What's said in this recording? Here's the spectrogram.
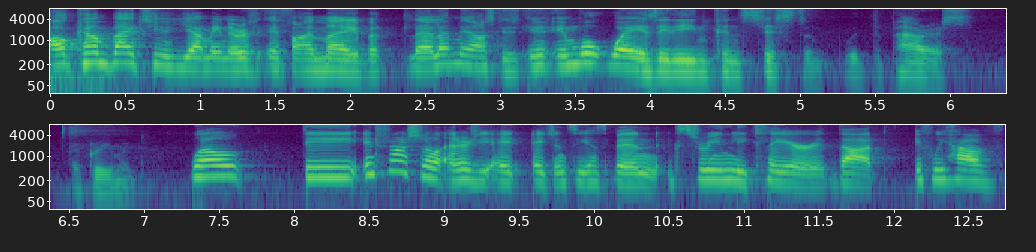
I'll come back to you, Yamina, if, if I may, but let me ask you, in, in what way is it inconsistent with the Paris Agreement? Well, the International Energy Agency has been extremely clear that if we have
